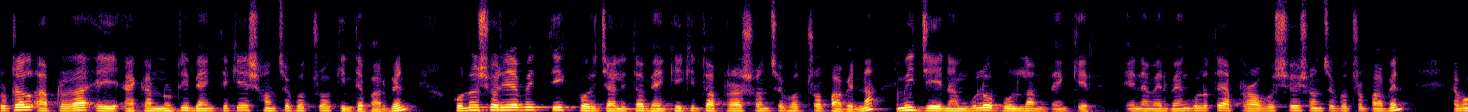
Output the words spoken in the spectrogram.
টোটাল আপনারা এই একান্নটি ব্যাংক থেকে সঞ্চয়পত্র কিনতে পারবেন। কোনো ভিত্তিক পরিচালিত ব্যাংকে কিন্তু আপনারা সঞ্চয়পত্র পাবেন না। আমি যে নামগুলো বললাম ব্যাংকের এই নামের ব্যাংকগুলোতে আপনারা অবশ্যই সঞ্চয়পত্র পাবেন। এবং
